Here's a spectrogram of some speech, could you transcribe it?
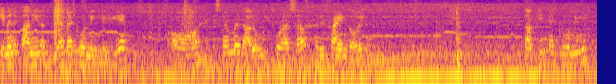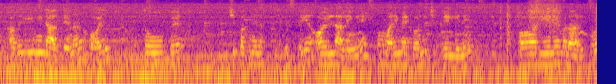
ये मैंने पानी रख दिया मैक्रोनी के लिए और इसमें मैं डालूँगी थोड़ा सा रिफाइंड ऑयल ताकि मैक्रोनी अगर ये नहीं डालते ना ऑयल तो फिर चिपकने लगती है, इसलिए ऑयल डालेंगे। तो हमारी मैक्रोनी चिपकेगी नहीं। और ये मैं बना रही हूँ।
